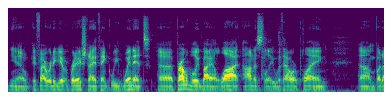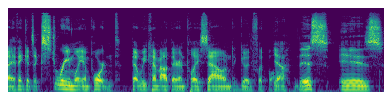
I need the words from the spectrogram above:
you know, if I were to give a prediction, I think we win it, uh, probably by a lot, honestly, with how we're playing. Um, but I think it's extremely important that we come out there and play sound, good football. Yeah, this is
